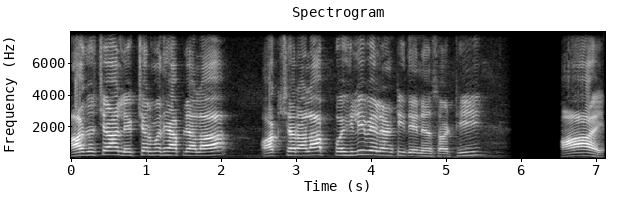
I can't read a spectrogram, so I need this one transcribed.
आजच्या लेक्चरमध्ये आपल्याला अक्षराला पहिली वेलांटी देण्यासाठी आय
